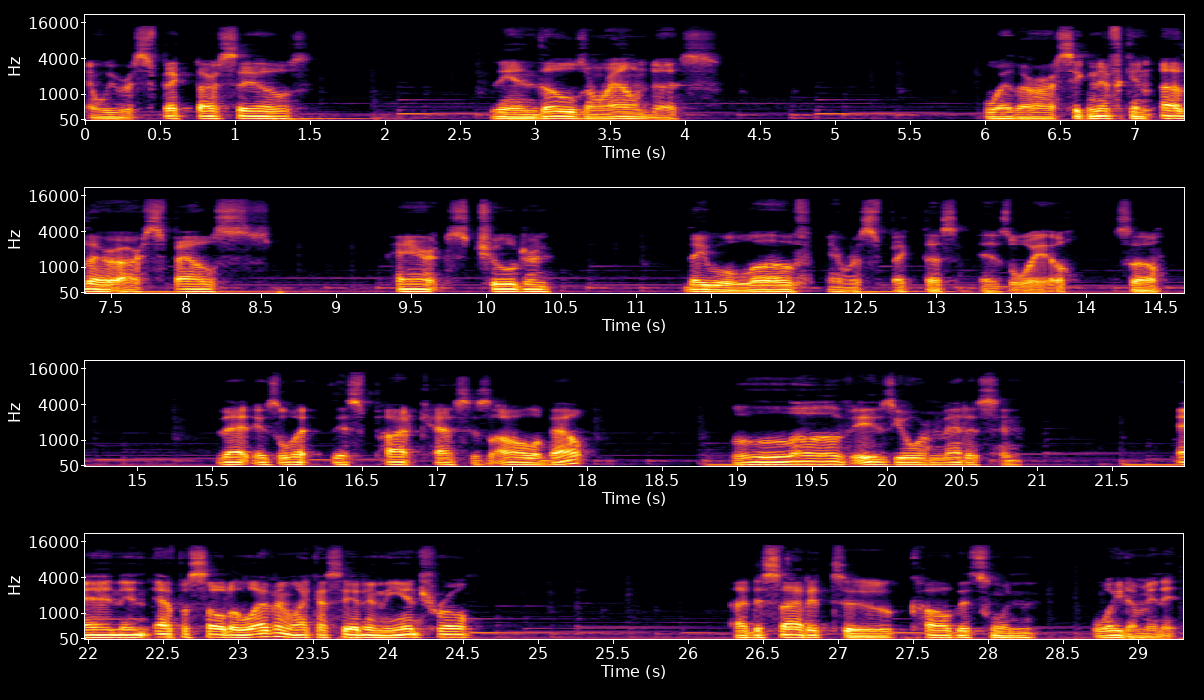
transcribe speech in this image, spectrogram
and we respect ourselves, then those around us, whether our significant other, our spouse, parents, children, they will love and respect us as well. So, that is what this podcast is all about. Love is your medicine. And in episode 11, like I said in the intro, I decided to call this one Wait a Minute.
